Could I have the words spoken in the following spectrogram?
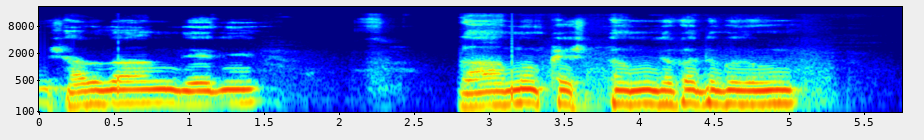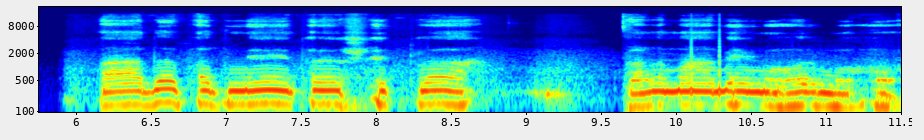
शारदां देवी रामकृष्णं जगद्गुरुं पादपद्मे स्थित्वा प्रणमामि मुहुर्मुहुः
